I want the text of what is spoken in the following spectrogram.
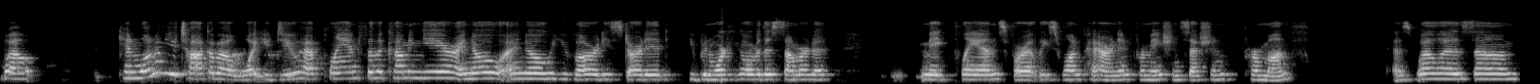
Well, can one of you talk about what you do have planned for the coming year? I know I know you've already started, you've been working over this summer to make plans for at least one parent information session per month, as well as um,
